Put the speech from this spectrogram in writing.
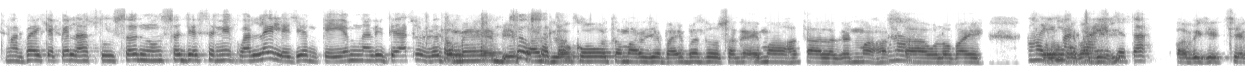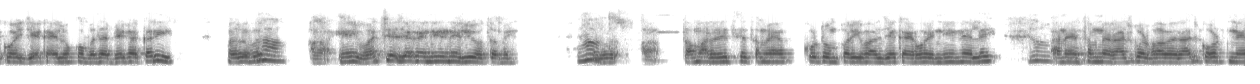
મારા ભાઈ કે પેલા તું સરનું સજેશન એક વાર લઈ લેજે એમ કે એમના લીધે આટલું બધું તમે બે પાંચ લોકો તમારા જે ભાઈબંધો સગાઈમાં હતા લગ્નમાં હતા ઓલો ભાઈ હા એ મારા ભાઈ જ હતા. અભિજીત છે કોઈ જે કઈ લોકો બધા ભેગા કરી બરોબર? હા. એની વચ્ચે જે કઈ નિર્ણય લ્યો તમે. તમારી રીતે તમે કુટુંબ પરિવાર જે કઈ હોય નિર્ણય લઈ અને તમને રાજકોટ ભાવે રાજકોટ ને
